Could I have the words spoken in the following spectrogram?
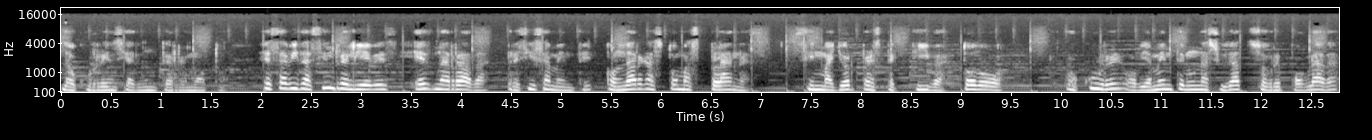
la ocurrencia de un terremoto. Esa vida sin relieves es narrada precisamente con largas tomas planas, sin mayor perspectiva, todo ocurre obviamente en una ciudad sobrepoblada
